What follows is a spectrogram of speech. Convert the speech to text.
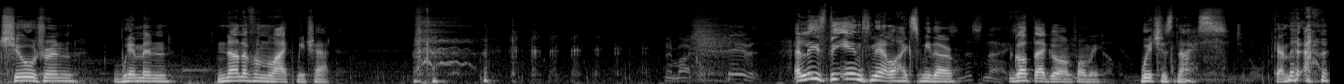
children, women, none of them like me, chat. Hey, Michael. David, At least the internet likes me though. nice. Got that going for me, which is nice. Okay, I meant,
